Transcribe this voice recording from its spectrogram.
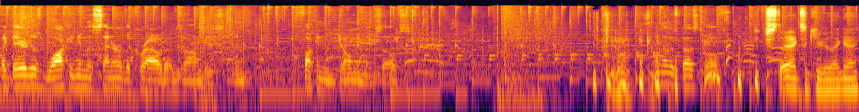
Like they're just walking in the center of the crowd of zombies and fucking doming themselves. Another best 12. Just executed that guy.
